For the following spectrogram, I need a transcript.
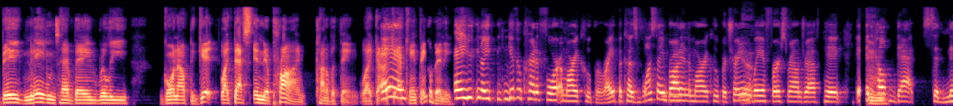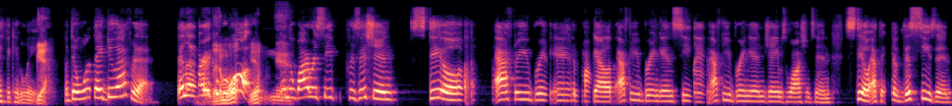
big names have they really gone out to get? Like that's in their prime kind of a thing. Like I, I can't think of any. And you, you know, you can give them credit for Amari Cooper, right? Because once they brought in Amari Cooper, traded Yeah. away a first round draft pick, it, it Mhm. helped Dak significantly. Yeah. But then what they do after that? They let Amari Let Cooper walk. walk. Yeah. And the wide receiver position still after you bring in Mark Gallup, after you bring in C. after you bring in James Washington, still at the end of this season,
